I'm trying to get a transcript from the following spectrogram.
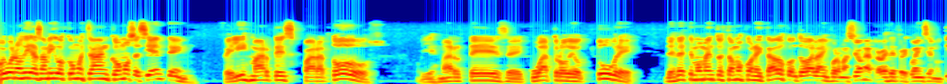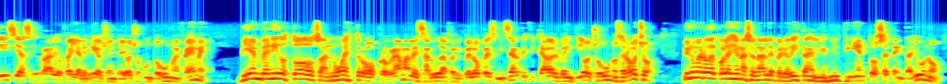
Muy buenos días amigos, ¿cómo están? ¿Cómo se sienten? Feliz martes para todos. Hoy es martes 4 eh, de octubre. Desde este momento estamos conectados con toda la información a través de Frecuencia Noticias y Radio Fe y Alegría 88.1 FM. Bienvenidos todos a nuestro programa. Les saluda Felipe López, mi certificado el 28108, mi número del Colegio Nacional de Periodistas el 10571.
